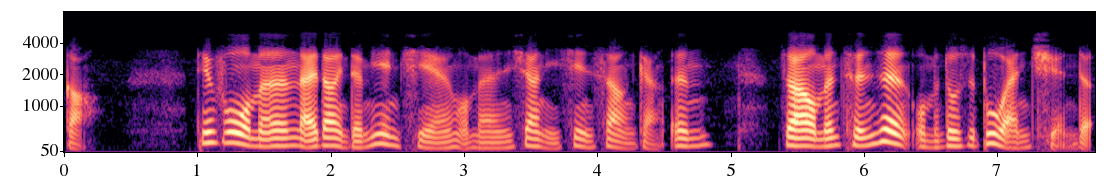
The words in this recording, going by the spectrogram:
告，天父，我们来到你的面前，我们向你献上感恩。主要我们承认我们都是不完全的，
